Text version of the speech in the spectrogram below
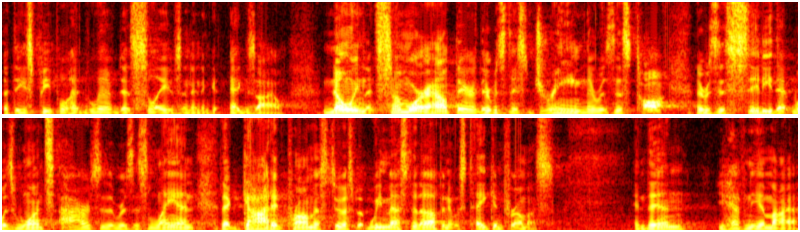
that these people had lived as slaves and in exile knowing that somewhere out there there was this dream, there was this talk, there was this city that was once ours, there was this land that God had promised to us, but we messed it up and it was taken from us. And then you have Nehemiah.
